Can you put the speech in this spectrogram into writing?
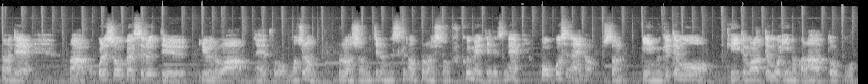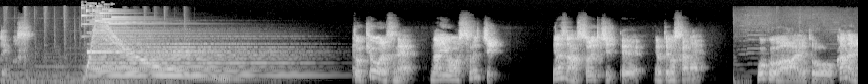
なので、まあ、ここで紹介するっていうのは、えっ、と、もちろんプロの人を見てるんですけど、プロの人も含めてですね、高校世代の人に向けても聞いてもらってもいいのかなと思っています。と今日はですね、内容はストレッチ。皆さんストレッチってやってますかね？僕は、えっ、と、かなり、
